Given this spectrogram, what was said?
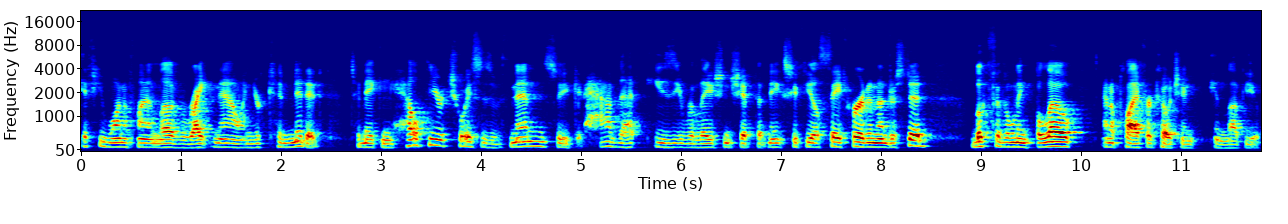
if you want to find love right now and you're committed to making healthier choices with men so you could have that easy relationship that makes you feel safe, heard, and understood, look for the link below and apply for coaching in Love U.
